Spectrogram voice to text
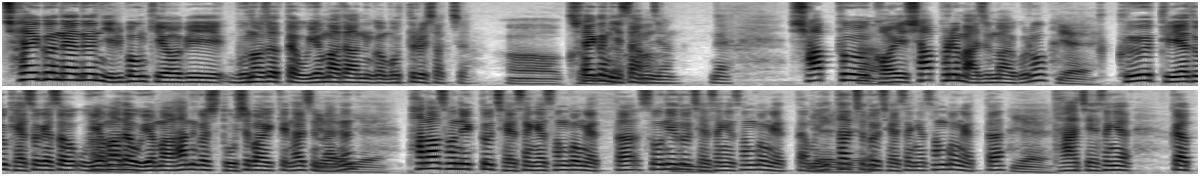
최근에는 일본 기업이 무너졌다 위험하다는 거 못 들으셨죠? 어, 최근 2, 그런가요? 3년. 네. 샤프 아. 거의 샤프를 마지막으로 예. 그 뒤에도 계속해서 위험하다 아. 위험하다 하는 것이 도시바있긴 하지만은 예, 파나소닉도 재생에 성공했다. 소니도 음. 재생에 성공했다. 뭐 예, 히타치도 예. 재생에 성공했다. 예. 다 재생에 그러니까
